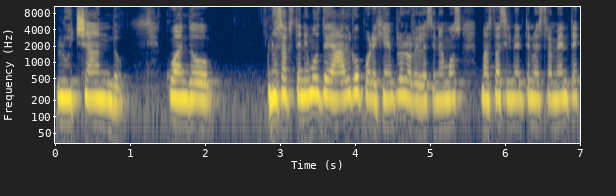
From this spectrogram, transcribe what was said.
luchando. Cuando nos abstenemos de algo, por ejemplo, lo relacionamos más fácilmente en nuestra mente.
